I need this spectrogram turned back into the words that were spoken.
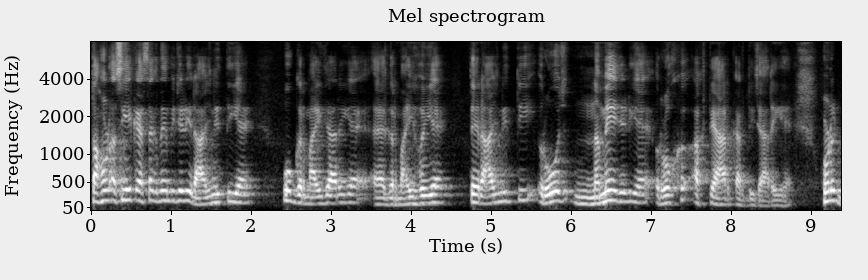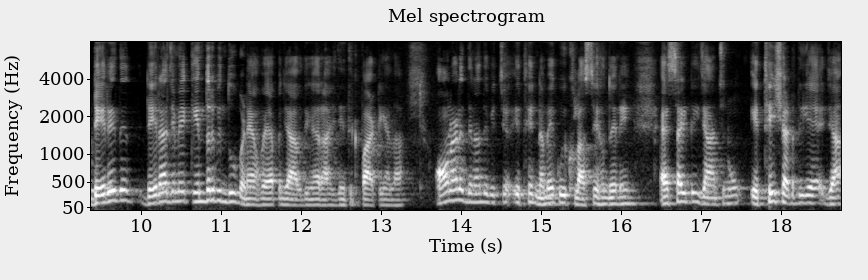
ਤਾਂ ਹੁਣ ਅਸੀਂ ਇਹ ਕਹਿ ਸਕਦੇ ਹਾਂ ਵੀ ਜਿਹੜੀ ਰਾਜਨੀਤੀ ਹੈ, ਉਹ ਗਰਮਾਈ ਜਾ ਰਹੀ ਹੈ ਗਰਮਾਈ ਹੋਈ ਹੈ। ਤੇ ਰਾਜਨੀਤੀ ਰੋਜ਼ ਨਵੇਂ ਜਿਹੜੀ ਹੈ ਰੁਖ ਅਖਤਿਆਰ ਕਰਦੀ ਜਾ ਰਹੀ ਹੈ। ਹੁਣ ਡੇਰੇ ਦੇ ਡੇਰਾ ਜਿਵੇਂ ਕੇਂਦਰ ਬਿੰਦੂ ਬਣਿਆ ਹੋਇਆ ਪੰਜਾਬ ਦੀਆਂ ਰਾਜਨੀਤਿਕ ਪਾਰਟੀਆਂ ਦਾ, ਆਉਣ ਵਾਲੇ ਦਿਨਾਂ ਦੇ ਵਿੱਚ ਇੱਥੇ ਨਵੇਂ ਕੋਈ ਖੁਲਾਸੇ ਹੁੰਦੇ ਨੇ। ਐਸਆਈਟੀ ਜਾਂਚ ਨੂੰ ਇੱਥੇ ਹੀ ਛੱਡਦੀ ਹੈ ਜਾਂ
